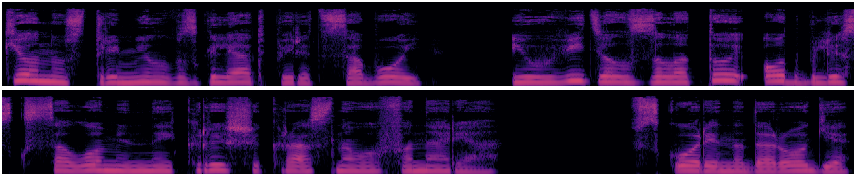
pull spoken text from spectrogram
Кён устремил взгляд перед собой и увидел золотой отблеск соломенной крыши красного фонаря. Вскоре на дороге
